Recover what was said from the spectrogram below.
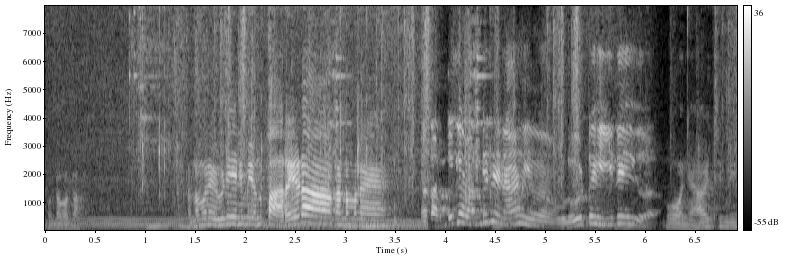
കൊണ്ടോ എവിടെ എനിമി ഒന്ന് പറയടാ ചെയ്യുക. ഓ ഞാൻ വെച്ച് നീ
